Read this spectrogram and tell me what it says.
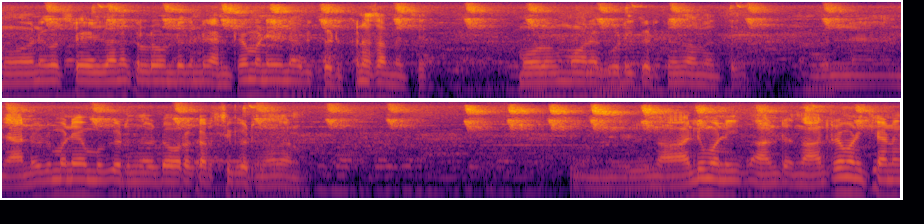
മോനെ കുറച്ച് എഴുതാനൊക്കെ ഉള്ളതുകൊണ്ട് പിന്നെ രണ്ടര സമയത്ത് മോളും മോനെ കൂടി കിടക്കുന്ന സമയത്ത്. പിന്നെ ഞാനൊരു മണിയാകുമ്പോൾ കിടന്ന് ഡോറൊക്കെ അടച്ച് കിടന്നതാണ്. പിന്നെ നാല് മണി നാലര നാലര മണിക്കാണ്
